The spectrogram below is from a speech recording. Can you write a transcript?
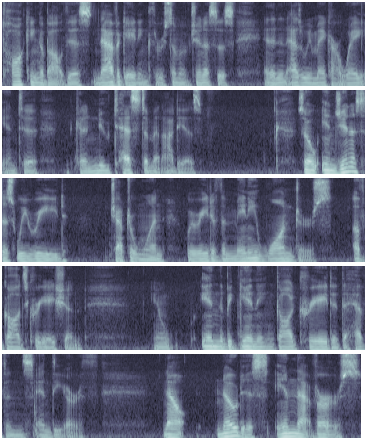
talking about this, navigating through some of Genesis, and then as we make our way into kind of New Testament ideas. So in Genesis, we read, chapter 1, we read of the many wonders of God's creation. You know, in the beginning, God created the heavens and the earth. Now, notice in that verse,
